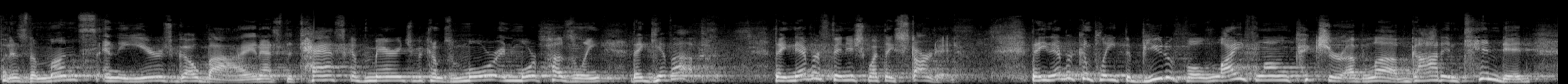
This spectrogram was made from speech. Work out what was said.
But as the months and the years go by, and as the task of marriage becomes more and more puzzling, they give up. They never finish what they started. They never complete the beautiful, lifelong picture of love God intended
